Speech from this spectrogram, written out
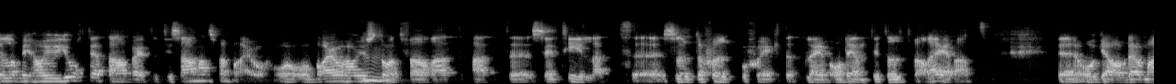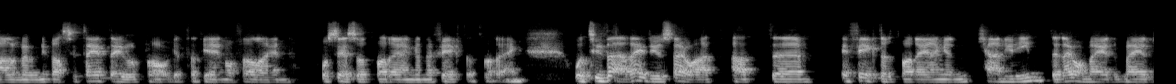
eller vi har ju gjort detta arbete tillsammans med Brå och, och Brå har ju mm. stått för att, att se till att Sluta skjut-projektet blev ordentligt utvärderat och gav då Malmö universitet det uppdraget att genomföra en processutvärdering och effektutvärdering. Och tyvärr är det ju så att, att eh, effektutvärderingen kan ju inte då med, med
